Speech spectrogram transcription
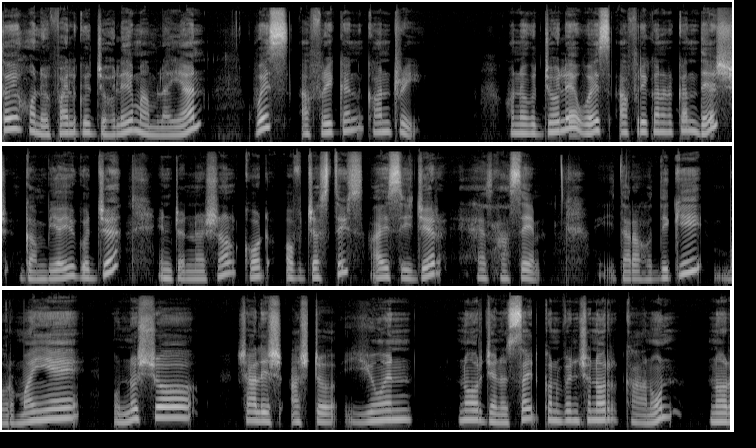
তো হনে ফাইল গুজ্জ হলে মামলা ইয়ান ওয়েস্ট আফ্রিকান কান্ট্রি হনে গুজ্জে হলে ওয়েস্ট আফ্রিকানের কান দেশ গাম্বিয়াই গুজ্জে ইন্টারন্যাশনাল কোর্ট অফ জাস্টিস আইসিজের হাসে তারা হদ্দিকি বর্মাইয়ে উনিশশো চাল্লিশ আষ্ট ইউএন নর জেনোসাইড কনভেনশনের কানুন নর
